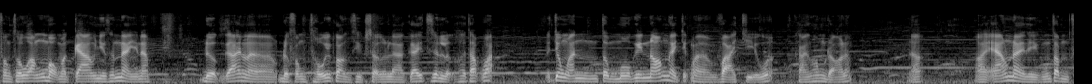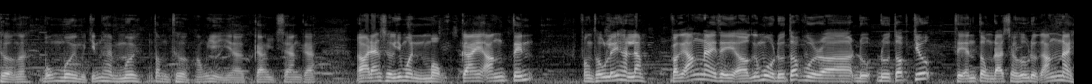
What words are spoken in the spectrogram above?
phòng thủ ống một mà cao như thế này anh em. Được cái là được phòng thủ còn thực sự là cái sinh lực hơi thấp quá. Nói chung anh Tùng mua cái nón này chắc là vài triệu á, khả không rõ lắm. Đó. Rồi áo này thì cũng tầm thường à, 40 19 20 cũng tầm thường, không có gì uh, cao gì sang cả. Rồi đang sử cho mình một cây ấn tín phòng thủ lý 25 và cái ấn này thì ở cái mùa đua top vừa à, đua, đua top trước thì anh Tùng đã sở hữu được ấn này.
